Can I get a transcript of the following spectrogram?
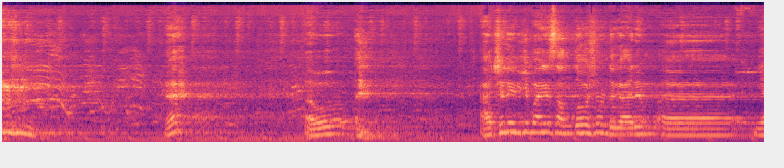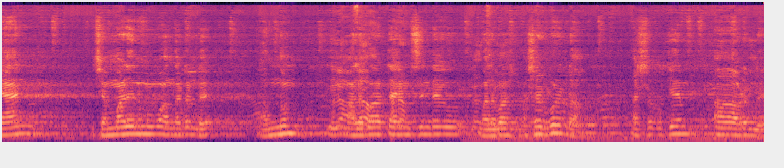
ഏ? അപ്പോൾ ആക്ച്വലി എനിക്ക് ഭയങ്കര സന്തോഷമുണ്ട്. കാര്യം ഞാൻ ചെമ്മാളിന് മുമ്പ് വന്നിട്ടുണ്ട്. അന്നും ഈ മലബാർ ടൈംസിന്റെ മലബാർ അഷറഫ് ഉണ്ടോ? ആ അവിടെ ഉണ്ട്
